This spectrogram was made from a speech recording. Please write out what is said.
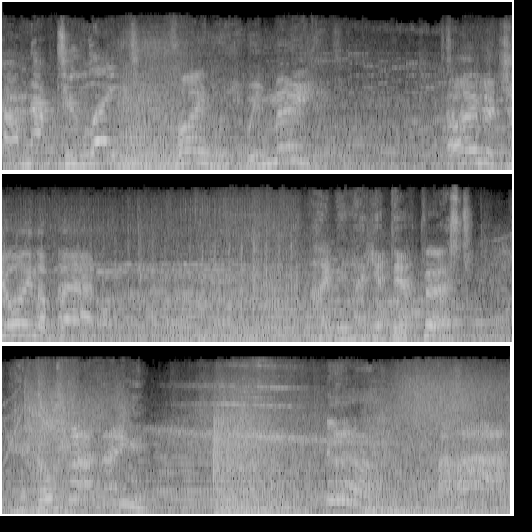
I'm not too late. Finally, we made it! Time to join the battle. I mean, I get there first. Here goes nothing! Aha!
